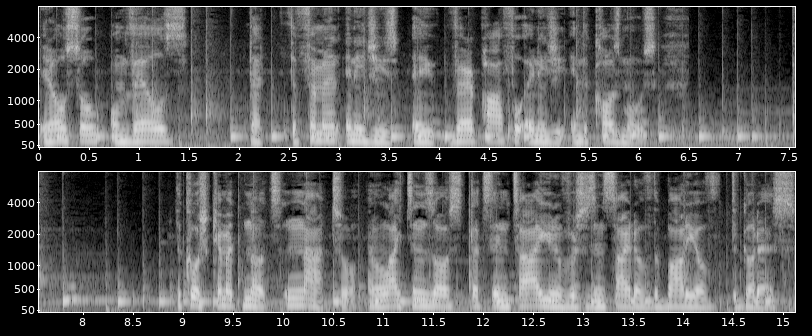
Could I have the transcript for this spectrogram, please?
It also unveils that the feminine energy is a very powerful energy in the cosmos. Kush Kemet notes Nato enlightens us that the entire universe is inside of the body of the goddess.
